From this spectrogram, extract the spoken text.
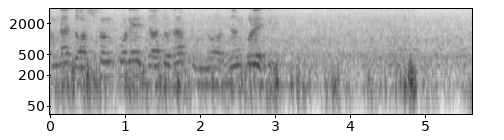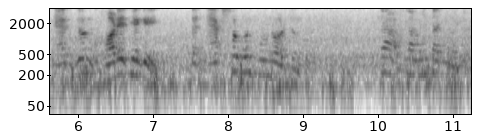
আমরা দর্শন করে যতটা পূর্ণ অর্জন করেছি একজন ঘরে থেকে তার একশো গুণ পুণ্য অর্জন করেছে। না আসলে আমি তাই মনে করি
